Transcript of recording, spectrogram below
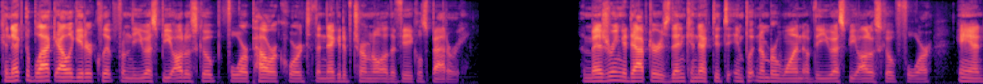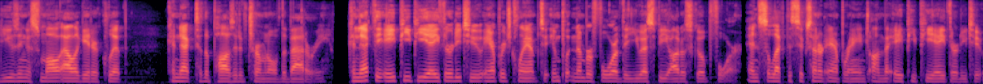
Connect the black alligator clip from the USB Autoscope 4 power cord to the negative terminal of the vehicle's battery. The measuring adapter is then connected to input number 1 of the USB Autoscope 4 and, using a small alligator clip, connect to the positive terminal of the battery. Connect the APPA32 amperage clamp to input number 4 of the USB Autoscope 4 and select the 600 amp range on the APPA32.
